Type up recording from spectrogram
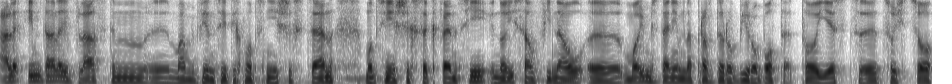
Ale im dalej w las, tym mamy więcej tych mocniejszych scen, mocniejszych sekwencji, no i sam finał moim zdaniem naprawdę robi robotę. To jest e, coś, co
